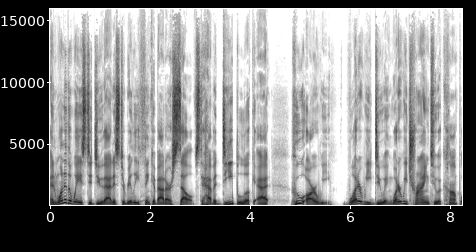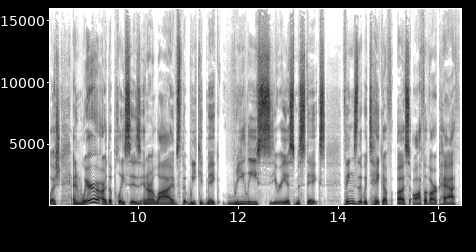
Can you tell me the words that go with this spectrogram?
And one of the ways to do that is to really think about ourselves, to have a deep look at who are we? What are we doing? What are we trying to accomplish? And where are the places in our lives that we could make really serious mistakes? Things that would take us off of our path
